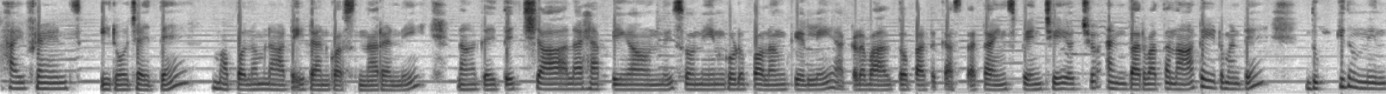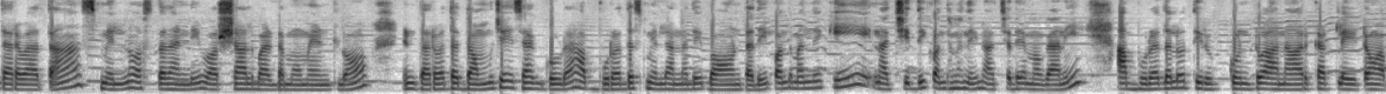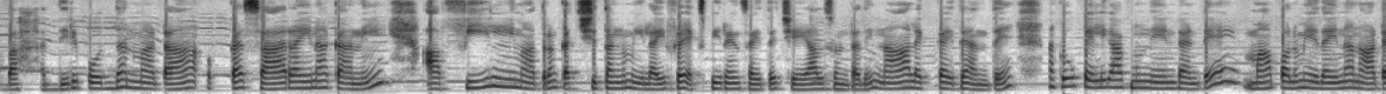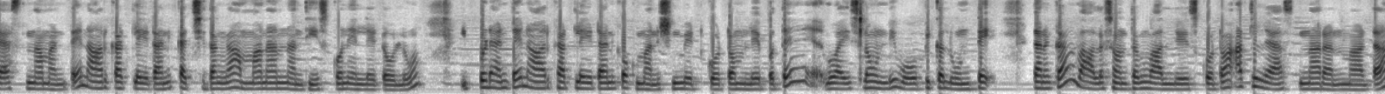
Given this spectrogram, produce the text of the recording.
Hi friends ఈరోజైతే అయితే మా పొలం నాటేయటానికి వస్తున్నారండి. నాకైతే చాలా హ్యాపీగా ఉంది. సో నేను కూడా పొలంకి వెళ్ళి అక్కడ వాళ్ళతో పాటు కాస్త టైం స్పెండ్ చేయొచ్చు. అండ్ తర్వాత నాటేయటం అంటే దుక్కి దున్నిన తర్వాత స్మెల్ వస్తుందండి వర్షాలు పడ్డ మూమెంట్లో. అండ్ తర్వాత దమ్ము చేశాక కూడా ఆ బురద స్మెల్ అన్నది బాగుంటుంది. కొంతమందికి నచ్చిద్ది కొంతమందికి నచ్చదేమో కానీ ఆ బురదలో తిరుక్కుంటూ ఆ నారు కట్లేయటం అబ్బా అదిరిపోద్ది అనమాట ఒక్కసారైనా కానీ ఆ ఫీల్ని మాత్రం ఖచ్చితంగా మీ లైఫ్లో ఎక్స్పీరియన్స్ అయితే చేయాల్సి ఉంటుంది. నా లెక్క అయితే అంతే. నాకు పెళ్ళి కాకముందు ఏంటంటే మా పొలం ఏదైనా నాటేస్తున్నామంటే నారు కట్టలేయటానికి ఖచ్చితంగా అమ్మా నాన్న నన్ను తీసుకొని వెళ్ళేటోళ్ళు. ఇప్పుడంటే నారు కట్టలేయటానికి ఒక మనిషిని పెట్టుకోవటం లేకపోతే వయసులో ఉండి ఓపికలు ఉంటే కనుక వాళ్ళ సొంతంగా వాళ్ళు చేసుకోవటం అట్లా చేస్తున్నారు అనమాట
